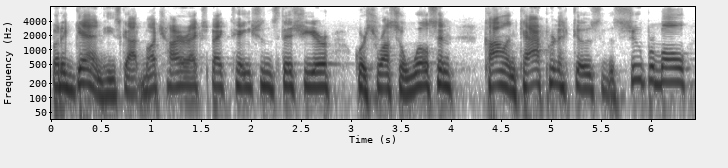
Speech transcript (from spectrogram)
But again, he's got much higher expectations this year. Of course, Russell Wilson, Colin Kaepernick goes to the Super Bowl.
